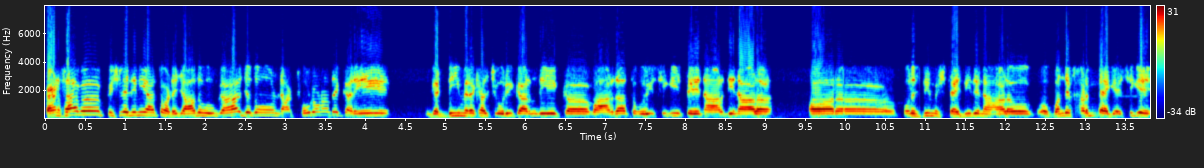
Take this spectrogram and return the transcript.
ਪੈਣ ਸਾਹਿਬ ਪਿਛਲੇ ਦਿਨੀ ਆ ਤੁਹਾਡੇ ਯਾਦ ਹੋਊਗਾ ਜਦੋਂ ਡਾਕਫੋਰਡ ਉਹਨਾਂ ਦੇ ਘਰੇ ਗੱਡੀ ਮੇਰੇ ਖਿਆਲ ਚੋਰੀ ਕਰਨ ਦੀ ਇੱਕ ਵਾਰਦਾਤ ਹੋਈ ਸੀਗੀ ਤੇ ਨਾਲ ਦੀ ਨਾਲ ਔਰ ਪੁਲਿਸ ਦੀ ਮੁਸ਼ਤੈਦੀ ਦੇ ਨਾਲ ਉਹ ਬੰਦੇ ਫੜ ਪੈ ਗਏ ਸੀਗੇ।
